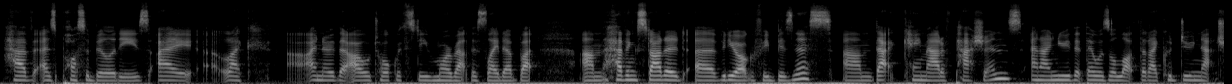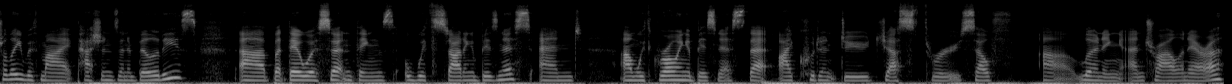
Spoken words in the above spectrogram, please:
have as possibilities. I like I know that I will talk with Steve more about this later, but um, having started a videography business, um, that came out of passions, and I knew that there was a lot that I could do naturally with my passions and abilities. Uh, but there were certain things with starting a business and um, with growing a business that I couldn't do just through self uh, learning and trial and error,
